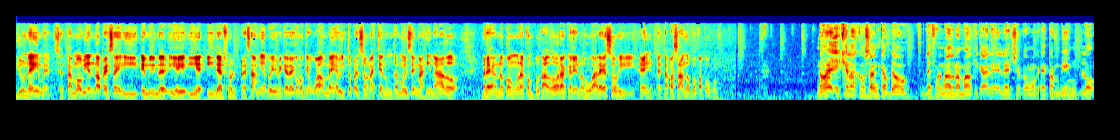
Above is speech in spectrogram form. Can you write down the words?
you name it, se están moviendo a PC y, y, de sorpresa mía, pero yo me quedé como que, wow, me he visto personas que nunca me hubiese imaginado bregando con una computadora, queriendo jugar eso y, hey, me está pasando poco a poco. No, es que las cosas han cambiado de forma dramática. El, hecho como que también lo,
